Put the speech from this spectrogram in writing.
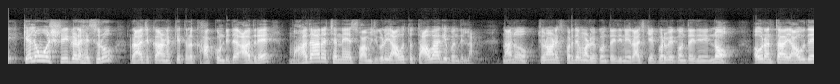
ಕೆಲವು ಶ್ರೀಗಳ ಹೆಸರು ರಾಜಕಾರಣಕ್ಕೆ ತಳಕು ಹಾಕ್ಕೊಂಡಿದೆ. ಆದರೆ ಮಾದಾರ ಚೆನ್ನಯ್ಯ ಸ್ವಾಮೀಜಿಗಳು ಯಾವತ್ತೂ ತಾವಾಗಿ ಬಂದಿಲ್ಲ. ನಾನು ಚುನಾವಣೆಗೆ ಸ್ಪರ್ಧೆ ಮಾಡಬೇಕು ಅಂತ ಇದ್ದೀನಿ, ರಾಜಕೀಯಕ್ಕೆ ಬರಬೇಕು ಅಂತ ಇದ್ದೀನಿ. ನೋ, ಅವರಂಥ ಯಾವುದೇ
